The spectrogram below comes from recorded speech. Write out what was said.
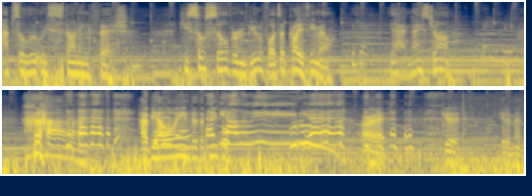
Absolutely stunning fish. He's so silver and beautiful. It's a, probably a female. Yeah. Yeah, nice job. Thank you. Happy Halloween to the Happy people. Happy Halloween. Yeah. All right, good. Get him in.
